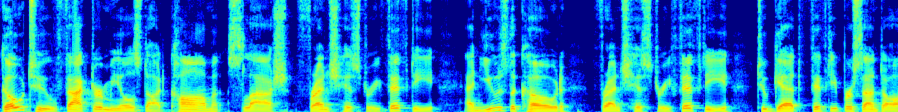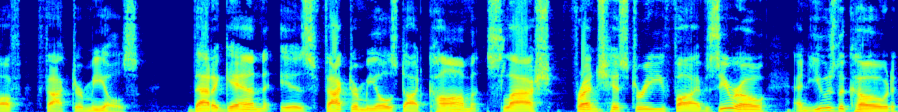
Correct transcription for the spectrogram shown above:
Go to factormeals.com slash frenchhistory50 and use the code frenchhistory50 to get 50% off Factor Meals. That again is factormeals.com slash frenchhistory50 and use the code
